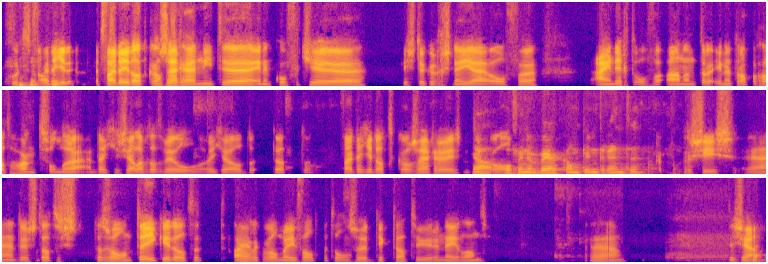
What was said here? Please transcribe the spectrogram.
Goed, het feit dat je, het feit dat, je dat kan zeggen en niet eh, in een koffertje in stukken gesneden of eindigt of aan een in een trappengat hangt zonder dat je zelf dat wil, weet je wel. Dat, dat, het feit dat je dat kan zeggen is Ja, natuurlijk al of in een werkkamp in Drenthe. precies. Ja, dus dat is, dat is al een teken dat het eigenlijk wel meevalt met onze dictatuur in Nederland. Eh, dus ja,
